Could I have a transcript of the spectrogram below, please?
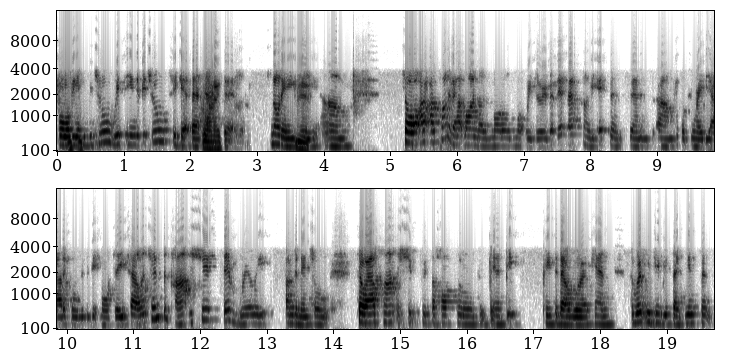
for the mm-hmm. individual with the individual to get that right. access. It's not easy. Yeah. Um, so I, I, kind of outlined those models and what we do, but that, that's kind of the essence, and um, people can read the article with a bit more detail. In terms of partnerships, they're really fundamental. So our partnerships with the hospitals has been a big piece of our work, and the work we did with St Vincent's,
